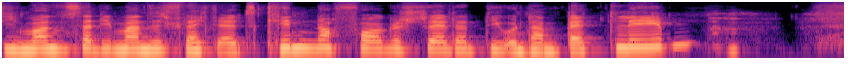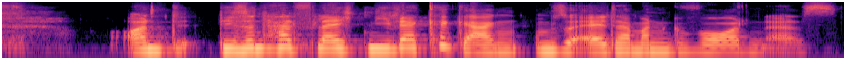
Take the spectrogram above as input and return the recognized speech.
die Monster, die man sich vielleicht als Kind noch vorgestellt hat, die unterm Bett leben. Und die sind halt vielleicht nie weggegangen, umso älter man geworden ist.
